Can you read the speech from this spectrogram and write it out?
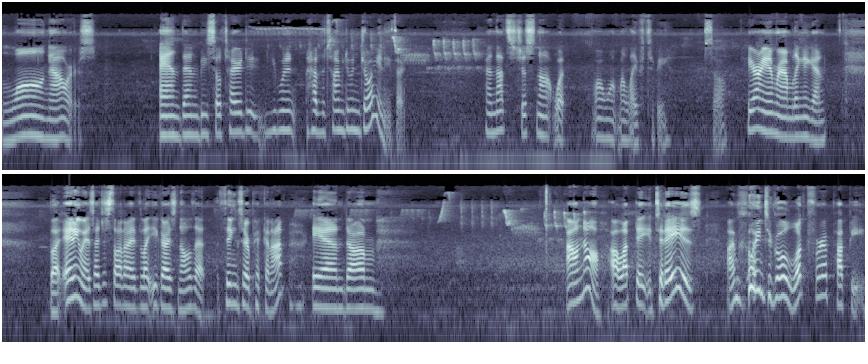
long hours and then be so tired you wouldn't have the time to enjoy anything. And that's just not what I want my life to be. So here I am rambling again. But, anyways, I just thought I'd let you guys know that things are picking up. And, um, I don't know. I'll update you. Today is I'm going to go look for a puppy.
